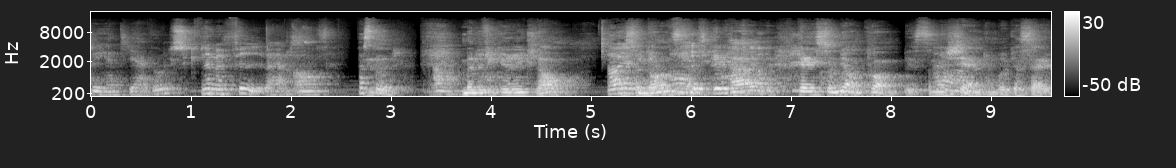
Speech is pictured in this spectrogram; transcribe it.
rent djävulskt. Nej men fy vad hemskt. Ja, pastor. Ja. Men du fick ju reklam. Ja, jag fick- någonstans. ja. Här, det är som jag en kompis som är känd, hon brukar säga,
